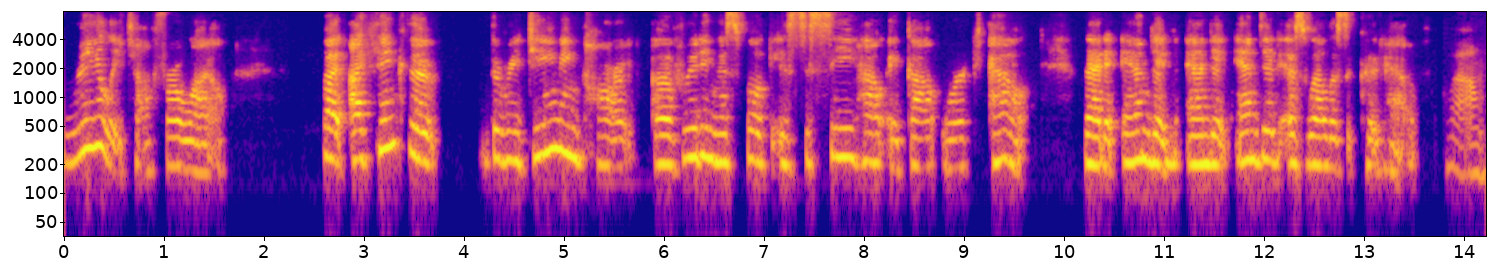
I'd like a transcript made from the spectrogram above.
really tough for a while. But I think the the redeeming part of reading this book is to see how it got worked out, that it ended and it ended as well as it could have. Wow.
